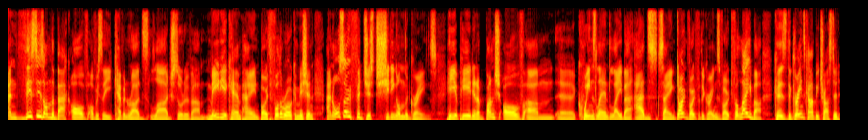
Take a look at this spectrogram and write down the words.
And this is on the back of obviously Kevin Rudd's large sort of um, media campaign, both for the Royal Commission and also for just shitting on the Greens. He appeared in a bunch of um, uh, Queensland Labor ads saying, don't vote for the Greens, vote for Labor. Because the Greens can't be trusted.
